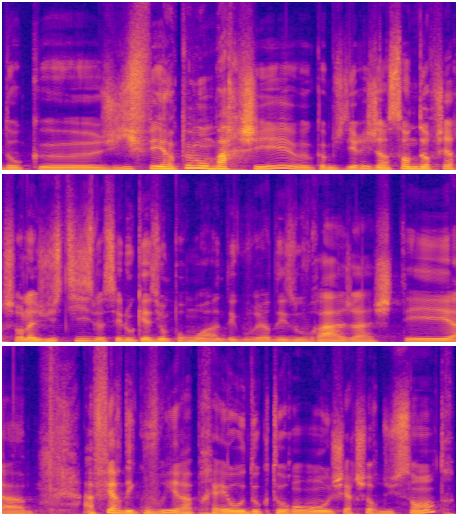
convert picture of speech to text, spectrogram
Donc euh, j'y fais un peu mon marché. Euh, comme je dirige un centre de recherche sur la justice, bah, c'est l'occasion pour moi de découvrir des ouvrages à acheter, à, faire découvrir après aux doctorants, aux chercheurs du centre.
